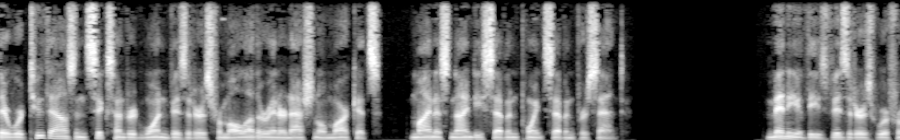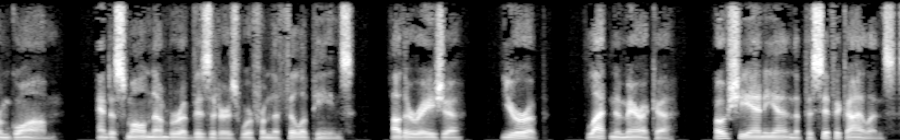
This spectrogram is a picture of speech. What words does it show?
There were 2,601 visitors from all other international markets, minus 97.7%. Many of these visitors were from Guam, and a small number of visitors were from the Philippines, other Asia, Europe, Latin America, Oceania and the Pacific Islands.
